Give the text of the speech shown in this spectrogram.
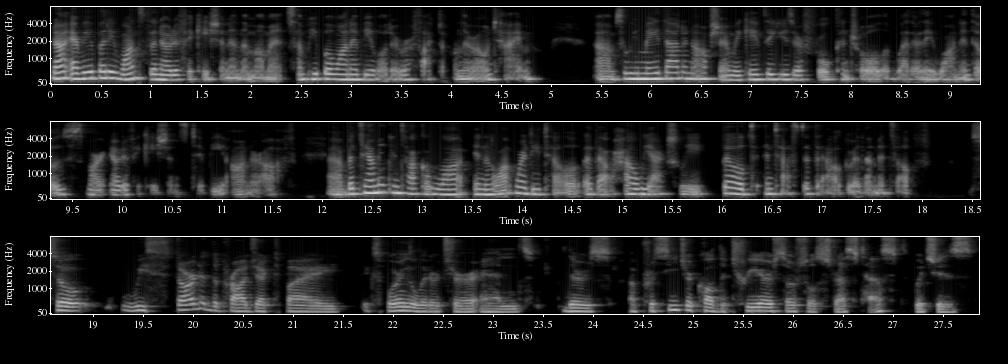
not everybody wants the notification in the moment. Some people want to be able to reflect on their own time. Um, so we made that an option. We gave the user full control of whether they wanted those smart notifications to be on or off. Uh, but Samy can talk a lot in a lot more detail about how we actually built and tested the algorithm itself. So we started the project by exploring the literature, and there's a procedure called the Trier social stress test, which is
